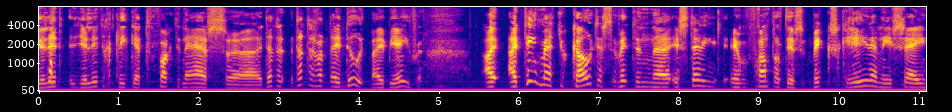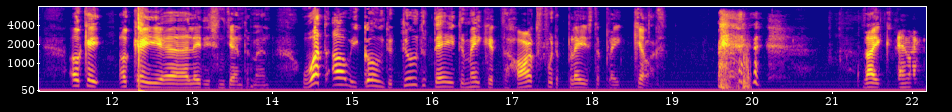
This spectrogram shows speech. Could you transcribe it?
you, lit- you literally get fucked in the ass. Uh, that, is, that is what they do by behavior. I, I think Mathieu Cote is written uh, is standing in front of this big screen and he's saying, "Okay, okay, uh, ladies and gentlemen, what are we going to do today to make it hard for the players to play killer?" Like, and like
